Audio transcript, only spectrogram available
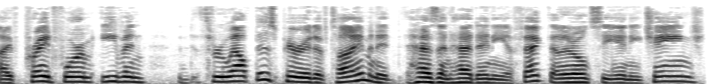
I've prayed for him even throughout this period of time and it hasn't had any effect and I don't see any change.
